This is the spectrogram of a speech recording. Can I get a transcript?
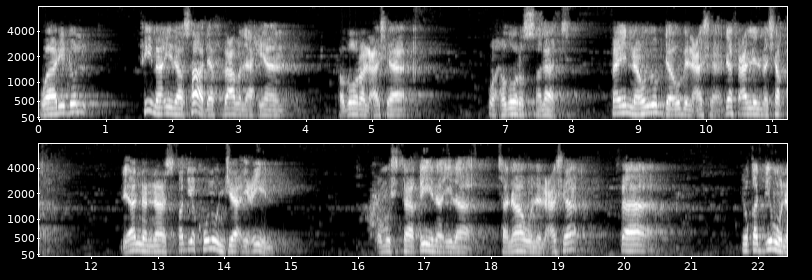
وارد فيما إذا صادف بعض الأحيان حضور العشاء وحضور الصلاة فإنه يبدأ بالعشاء دفعا للمشقة لأن الناس قد يكونون جائعين ومشتاقين إلى تناول العشاء فيقدمون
